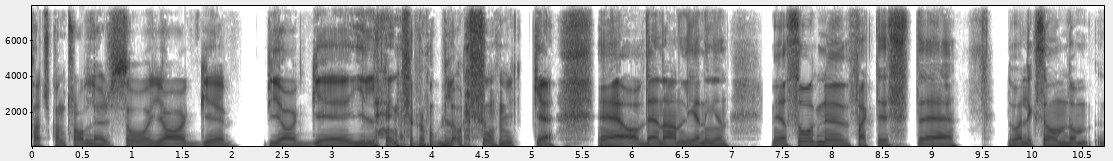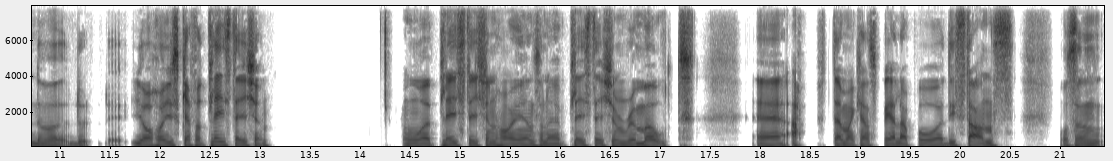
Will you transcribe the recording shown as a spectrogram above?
touchkontroller så jag, jag eh, gillar inte Roblox så mycket eh, av den anledningen. Men jag såg nu faktiskt, eh, det var liksom de, det var, jag har ju skaffat Playstation. Och Playstation har ju en sån här Playstation Remote eh, app där man kan spela på distans. Och sen,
